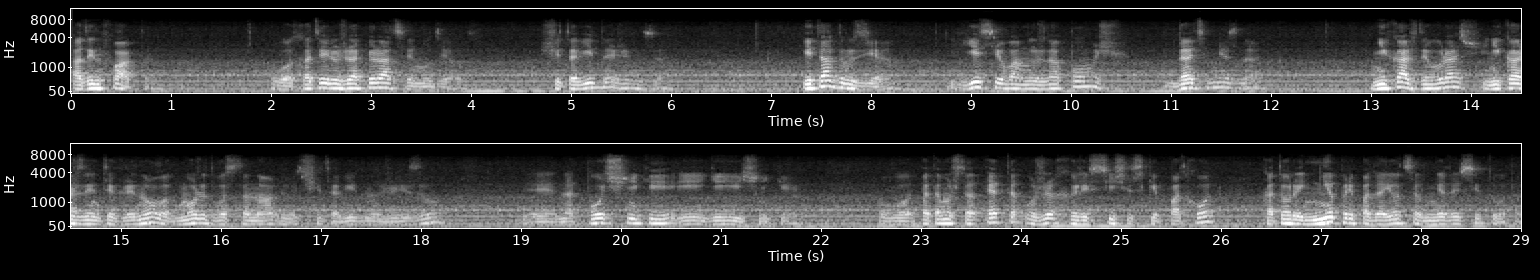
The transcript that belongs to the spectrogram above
от инфаркта. Вот. Хотели уже операцию ему делать. Щитовидная железа. Итак, друзья, если вам нужна помощь, дайте мне знать. Не каждый врач и не каждый интегринолог может восстанавливать щитовидную железу, э, надпочечники и яичники. Вот, потому что это уже холистический подход, который не преподается в мединститутах.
